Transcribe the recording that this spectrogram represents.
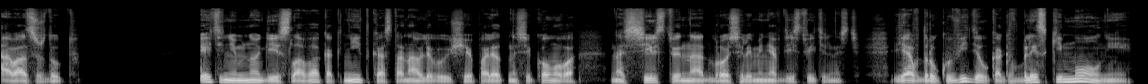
«А вас ждут». Эти немногие слова, как нитка, останавливающая полет насекомого, насильственно отбросили меня в действительность. Я вдруг увидел, как в блеске молнии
